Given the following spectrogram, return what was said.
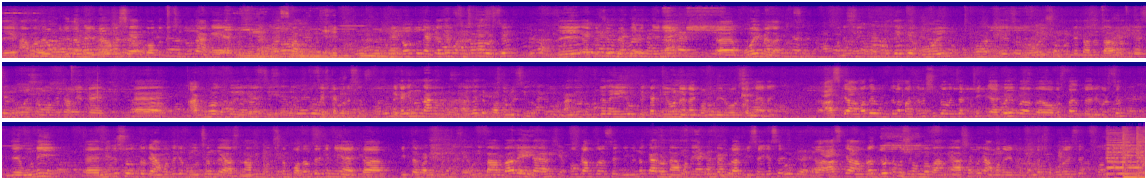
যে আমাদের উপজেলা গত কিছুদিন আগে। নতুন একটা সৃষ্টি করছে যে একুশে ফেব্রুয়ারির দিনে বই মেলা মানে শিক্ষার্থীদেরকে বই উপহার দিয়েছে বই সম্পর্কে তাদের ধারণা দিয়েছে বই সম্পর্কে তাদের আহ, আগ্রহ চেষ্টা- করেছেন। এটা কিন্তু নাঙ্গল উপজেলাতে প্রথমে ছিল। নাঙ্গল উপজেলা এই উদ্যোগটা কেউ নেয় নাই, কোনো অফিসার নেয় নাই। আজকে আমাদের উপজেলা মাধ্যমিক শিক্ষা অফিসার ঠিক একই অবস্থা তৈরি করছেন যে উনি নিজস্ব উদ্যোগে আমাদেরকে বলছেন যে আসলে আমি প্রতিষ্ঠান প্রধানদেরকে নিয়ে একটা ইফতার পার্টি করতে চাই। উনি বারবার এটা প্রোগ্রাম করেছে বিভিন্ন কারণে আমাদের এই প্রোগ্রামটা পিছিয়ে গেছে। তো আজকে আমরা যতটুকু সম্ভব, আমি আশা করি আমাদের এই প্রোগ্রামটা সফল হয়েছে।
